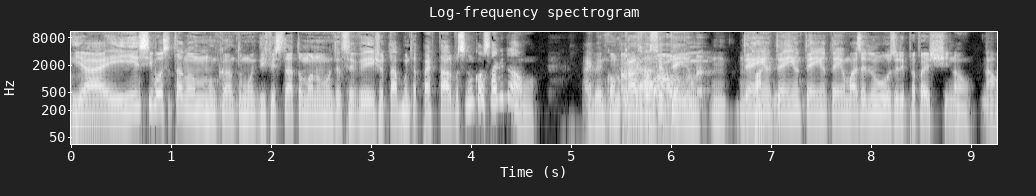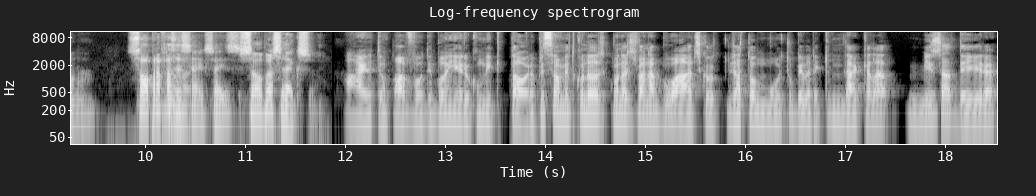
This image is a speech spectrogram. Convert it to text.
E aí, se você tá num, num canto muito difícil, tá tomando muita cerveja, tá muito apertado, você não consegue não. É bem No complicado. caso, você tem um, né? um, um Tenho, tenho, tenho, tenho, mas ele não usa ele pra fazer xixi não. Não, não. Só pra fazer Não, sexo, é isso? Só pra sexo. Ah, eu tenho pavor de banheiro com mictório. Principalmente quando, eu- quando a gente vai na boate, que eu já tô muito bêbada, que me dá aquela mijadeira.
